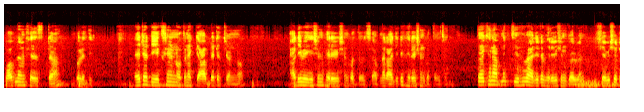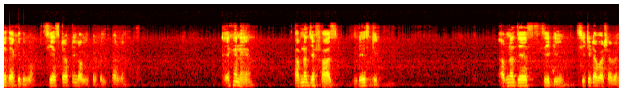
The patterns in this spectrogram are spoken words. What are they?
প্রবলেম ফেসটা বলে দিই। এটা ডিএক্সএন নতুন একটি আপডেটের জন্য আইডি ভেরিফিকেশন ভেরিফিকেশন করতে বলছে। আপনার আইডিটি ভেরিফিকেশন করতে বলছে। তো এখানে আপনি কীভাবে আইডিটা ভেরিফিকেশন করবেন, সে বিষয়টা দেখিয়ে দেবো। সিএসটা আপনি লগ ইন করে ফেলতে পারবেন। এখানে আপনার যে ফার্স্ট ডিস্ট্রিক্ট আপনার যে সিটি সিটিটা বসাবেন।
